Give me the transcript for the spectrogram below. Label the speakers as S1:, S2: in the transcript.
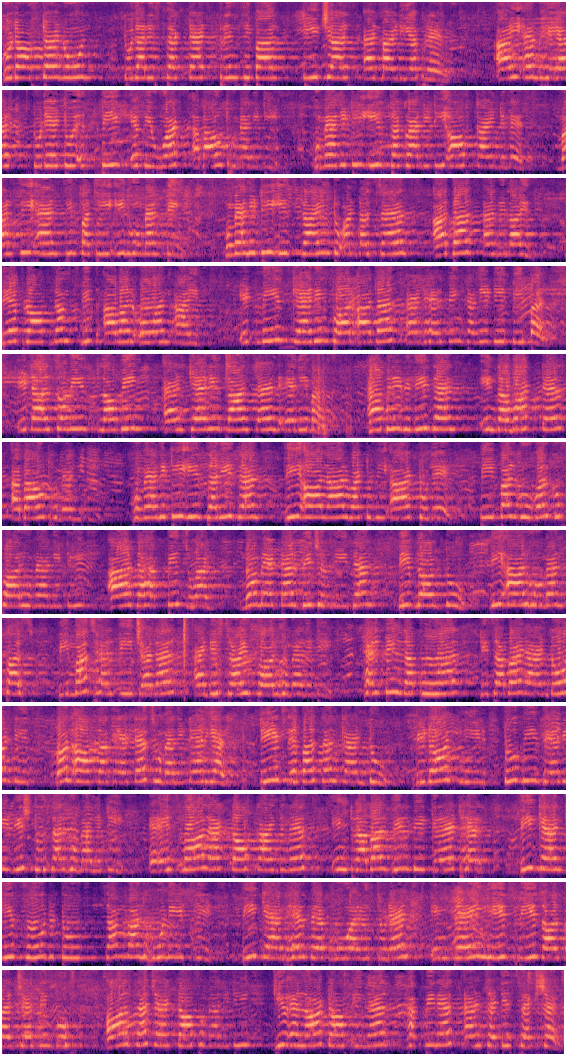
S1: Good afternoon to the respected principal, teachers and my dear friends. I am here today to speak a few words about humanity. Humanity is the quality of kindness, mercy and sympathy in human beings. Humanity is trying to understand others and realize their problems with our own eyes. It means caring for others and helping needy people. It also means loving and caring plants and animals. Every religion in the world tells about humanity. Humanity is the reason we all are what we are today. People who work for humanity are the happiest ones, no matter which religion we belong to. We are human first. We must help each other and strive for humanity. Helping the poor, disabled and old is one of the greatest humanitarian deeds a person can do. We don't need to be very rich to serve humanity. A small act of kindness in trouble will be great help. We can give food to someone who needs it. We can help a poor student in paying his fees or purchasing books. All such acts of humanity give a lot of inner happiness and satisfaction.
